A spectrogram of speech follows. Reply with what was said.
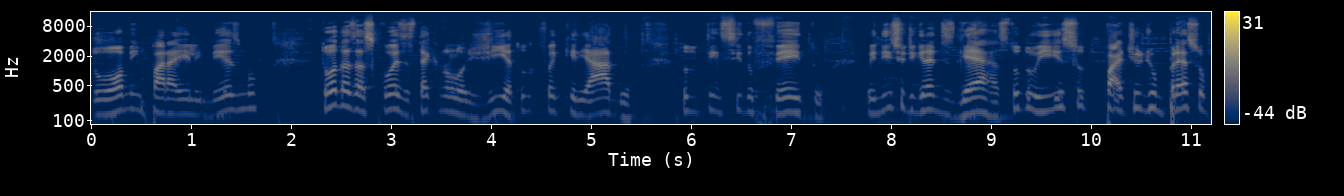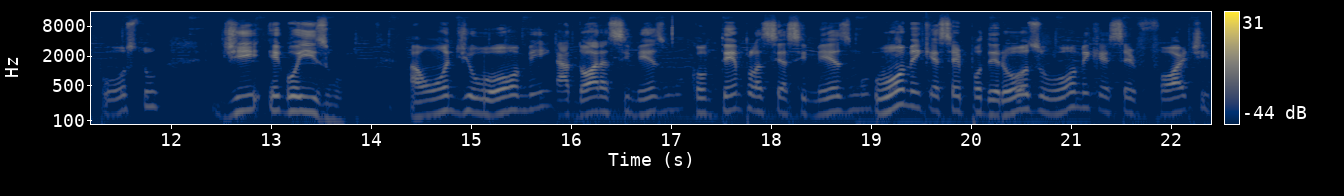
do homem para ele mesmo. Todas as coisas, tecnologia, tudo que foi criado, tudo que tem sido feito, o início de grandes guerras, tudo isso partiu de um pressuposto de egoísmo aonde o homem adora a si mesmo, contempla-se a si mesmo, o homem quer ser poderoso, o homem quer ser forte.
